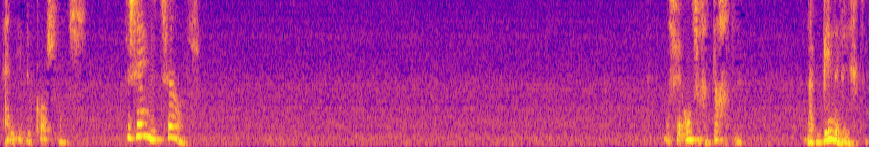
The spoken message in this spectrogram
en in de kosmos. We zijn het zelf. Als wij onze gedachten naar binnen richten,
